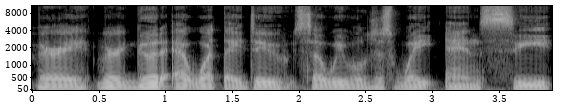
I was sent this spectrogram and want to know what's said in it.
very, very good at what they do. So we will just wait and see.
